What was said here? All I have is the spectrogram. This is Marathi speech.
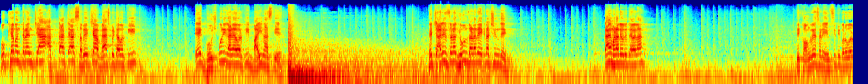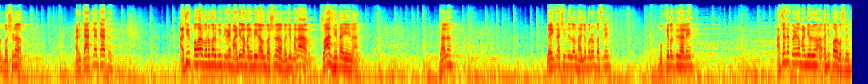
मुख्यमंत्र्यांच्या आत्ताच्या सभेच्या व्यासपीठावरती एक भोजपुरी गाण्यावरती बाई नाचतीये. हे चाळीस जण घेऊन जाणारे एकनाथ शिंदे. काय म्हणाले होते त्यावेळेला? की काँग्रेस आणि एनसीपी बरोबर बसणं आणि त्यातल्या त्यात अजित पवार बरोबर मी तिकडे मांडीला मांडी लावून बसणं म्हणजे मला श्वास घेता येईना. झालं? मग एकनाथ शिंदे जाऊन भाजप बरोबर बसले. मुख्यमंत्री झाले. अचानक कळलं मांडीवर अजित पवार बसले.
